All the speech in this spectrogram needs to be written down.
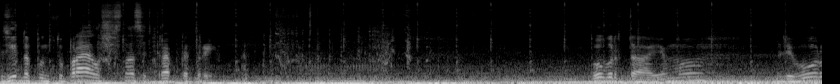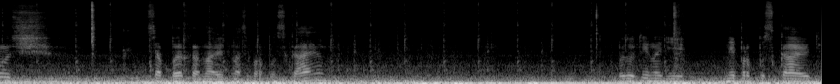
згідно пункту правил 16.3. Повертаємо ліворуч. Ця беха навіть нас пропускає. Бо тут іноді не пропускають.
